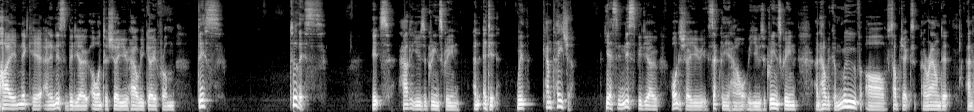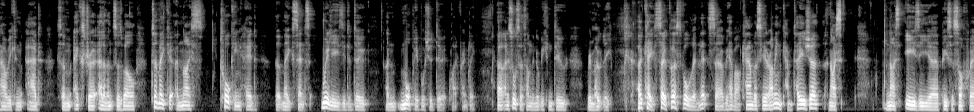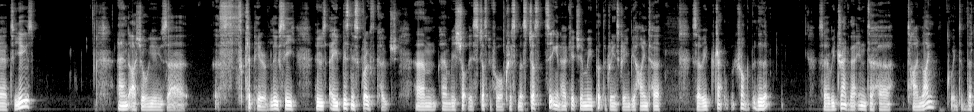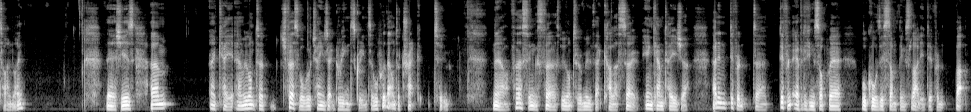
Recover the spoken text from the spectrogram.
Hi, Nick here, and in this video I want to show you how we go from this to this. It's how to use a green screen and edit with Camtasia. Yes, in this video I want to show you exactly how we use a green screen and how we can move our subject around it and how we can add some extra elements as well to make it a nice talking head that makes sense. Really easy to do and more people should do it quite frankly uh, and it's also something that we can do remotely. Okay, so first of all then, let's uh, we have our canvas here. I'm in Camtasia, a nice, nice easy uh, piece of software to use. And I shall use uh, a clip here of Lucy, who's a business growth coach. Um, and we shot this just before Christmas, just sitting in her kitchen. We put the green screen behind her. So we drag, so we drag that into her timeline, or into the timeline. There she is. Um, okay, and we want to, first of all, we'll change that green screen. So we'll put that onto track two. Now, first things first, we want to remove that color. So in Camtasia, and in different, uh, different editing software, we'll call this something slightly different, but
